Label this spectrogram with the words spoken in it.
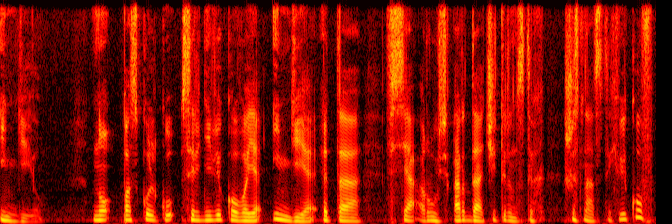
Индию. Но поскольку средневековая Индия – это вся Русь-Орда 14-16 веков,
